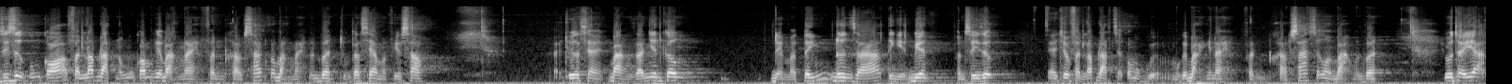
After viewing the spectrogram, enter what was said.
xây dựng cũng có, phần lắp đặt nó cũng có một cái bảng này, phần khảo sát có bảng này, vân vân. Chúng ta xem ở phía sau. Chúng ta xem bảng giá nhân công để mà tính đơn giá tỉnh điện biên phần xây dựng. Để cho phần lắp đặt sẽ có một một cái bảng như này phần khảo sát sẽ có một bảng vân vân. Chúng thấy ạ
